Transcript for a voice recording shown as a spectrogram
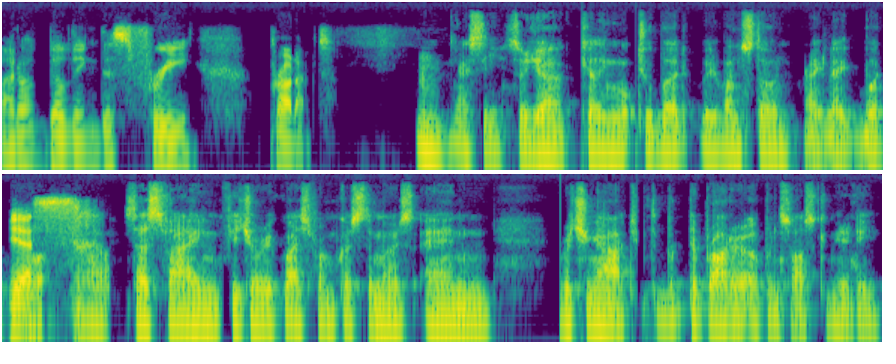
out of building this free product Mm, I see. So you're killing two birds with one stone, right? Like what? Yes. uh, satisfying feature requests from customers and reaching out to the broader open source community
